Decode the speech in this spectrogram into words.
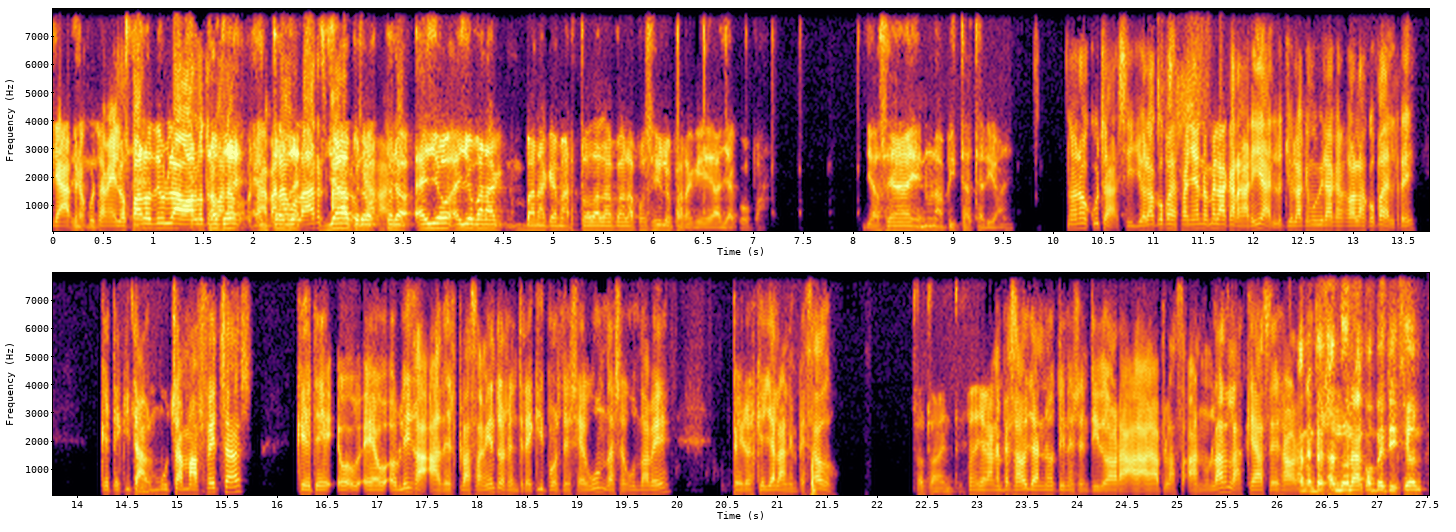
Ya, pero Eh, escúchame, los palos de un lado al otro van a, Entonces- van volar. Ya, pero, ellos, ellos van, a, van a quemar todas las balas posibles para que haya Copa. Ya sea en una pista exterior. ¿eh? No, no, escucha, si yo la Copa de España no me la cargaría, yo la que me hubiera cargado la Copa del Rey, que te quita Claro. muchas más fechas, que te eh, obliga a desplazamientos entre equipos de segunda, segunda B, pero es que ya la han empezado. Exactamente. Cuando ya la han empezado, ya no tiene sentido ahora a- a aplaza- anularla. ¿Qué haces ahora? Están empezando una competición,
